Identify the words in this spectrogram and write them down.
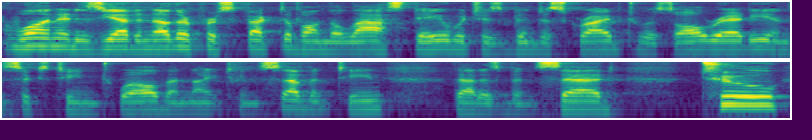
One, it is yet another perspective on the last day, which has been described to us already in 1612 and 1917. That has been said. Two,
